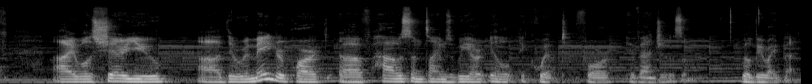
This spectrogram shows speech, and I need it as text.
I will share you uh, the remainder part of how sometimes we are ill equipped for evangelism. We'll be right back.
